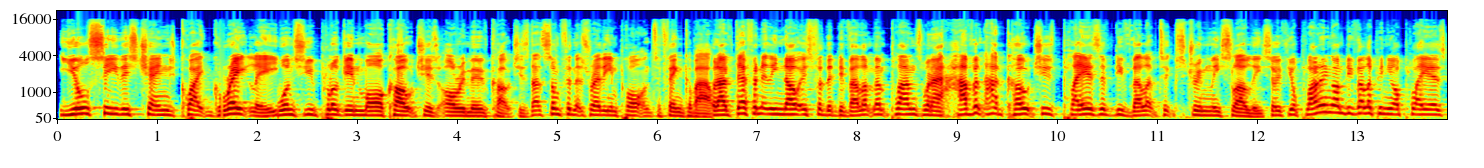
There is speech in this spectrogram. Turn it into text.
you'll see this change quite greatly once you plug in more coaches or remove coaches. That's something that's really important to think about. But I've definitely noticed for the development plans, when I haven't had coaches, players have developed extremely slowly. So if you're planning on developing your players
